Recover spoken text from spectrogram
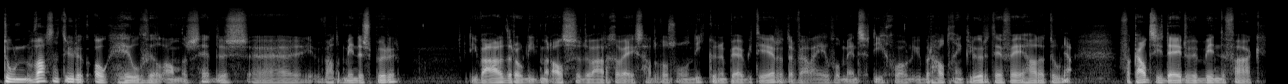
toen was natuurlijk ook heel veel anders. Hè. Dus we hadden minder spullen. Die waren er ook niet, maar als ze er waren geweest, hadden we ons nog niet kunnen permitteren. Er waren heel veel mensen die gewoon überhaupt geen kleuren-tv hadden toen. Ja. Vakanties deden we minder vaak.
